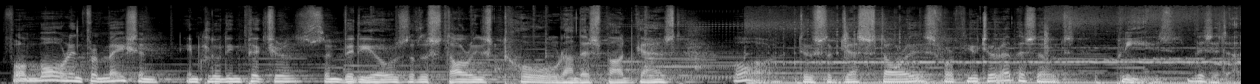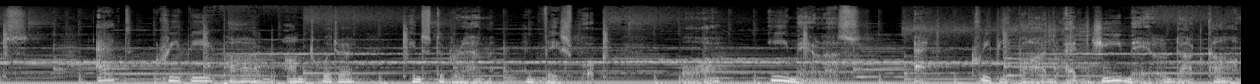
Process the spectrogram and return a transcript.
For more information, including pictures and videos of the stories told on this podcast, or to suggest stories for future episodes, please visit us at CreepyPod on Twitter, Instagram, and Facebook, or email us at creepypod at gmail.com.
